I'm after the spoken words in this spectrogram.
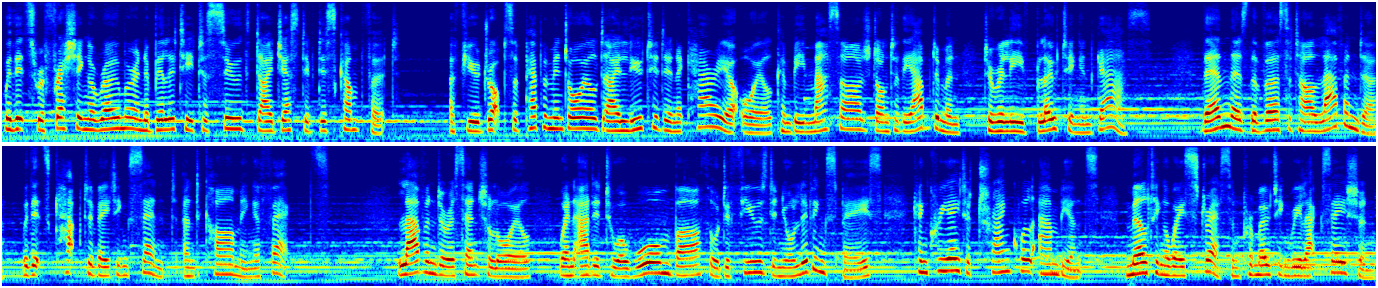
with its refreshing aroma and ability to soothe digestive discomfort. A few drops of peppermint oil diluted in a carrier oil can be massaged onto the abdomen to relieve bloating and gas. Then there's the versatile lavender with its captivating scent and calming effects. Lavender essential oil when added to a warm bath or diffused in your living space, can create a tranquil ambience, melting away stress and promoting relaxation.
